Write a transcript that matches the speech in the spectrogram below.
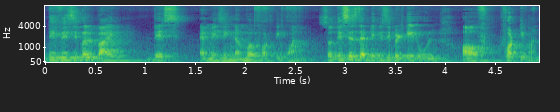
divisible by this amazing number 41. So this is the divisibility rule of 41.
